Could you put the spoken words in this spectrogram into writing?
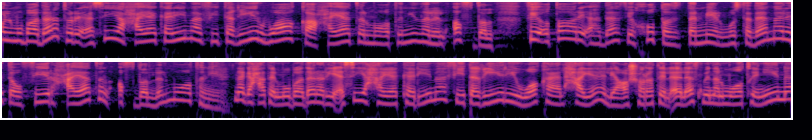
المبادرة الرئاسية حياة كريمة في تغيير واقع حياة المواطنين للأفضل في إطار أهداف خطة التنمية المستدامة لتوفير حياة أفضل للمواطنين. نجحت المبادرة الرئاسية حياة كريمة في تغيير واقع الحياة لعشرات الآلاف من المواطنين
